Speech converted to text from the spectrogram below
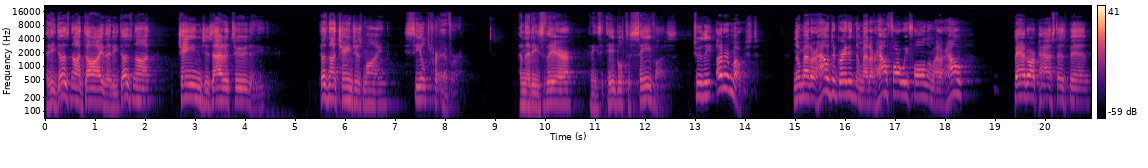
That he does not die, that he does not change his attitude, that he does not change his mind, sealed forever. And that he's there and he's able to save us to the uttermost no matter how degraded, no matter how far we fall, no matter how bad our past has been,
